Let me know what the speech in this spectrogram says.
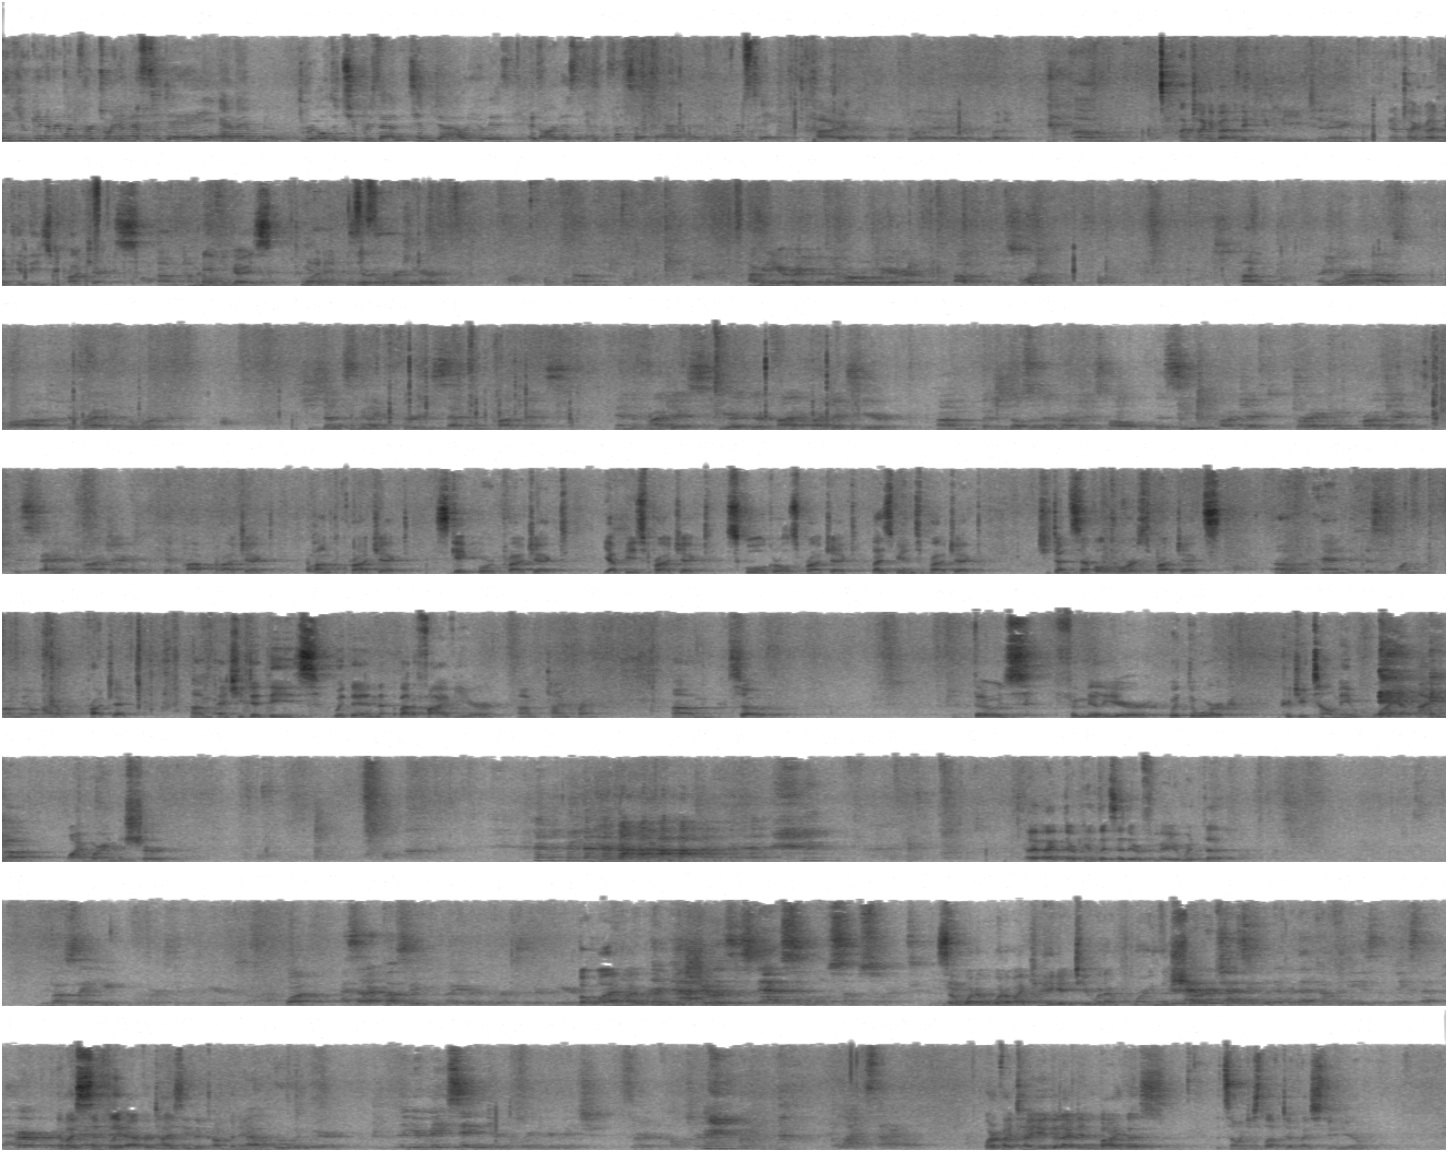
Thank you again, everyone, for joining us today. And I'm thrilled to present Tim Doud, who is an artist and professor at American University. Hi, I feel like I know everybody. Um, I'm talking about Nikki Lee today, and I'm talking about Nikki Lee's projects. Um, how many of you guys come on in because they're over here? Um, how many are you, of you are aware of this work? Um, are you aware of how uh, the breadth of the work? She's done something like 37 projects, and the projects here, there are five projects here, um, but she's also done projects called the Senior Project, Drag Queen Project, Hispanic Project, Hip Hop Project, Punk Project, Skateboard Project, Yuppies Project, Schoolgirls Project, Lesbians Project. She's done several tourist projects, um, and this is one from the Ohio Project. Um, and she did these within about a five-year um, time frame. Um, so those familiar with the work, could you tell me why I'm uh, why I'm wearing this shirt? I, I, there are people that said they were familiar with the Mostly keep the works that are here, so what? I, I said I'm mostly familiar with the works that are here. But why am I wearing The this pattern shirt? is a status symbol of some sort. So what do, what do I communicate to when I'm wearing this You're shirt? advertising whatever that company is that makes that pattern. Am I simply advertising the company? No, who would wear it? No, You're make, saying that you're wearing the rich. sort of culture, a lifestyle. What if I tell you that I didn't buy this? That someone just left it at my studio?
